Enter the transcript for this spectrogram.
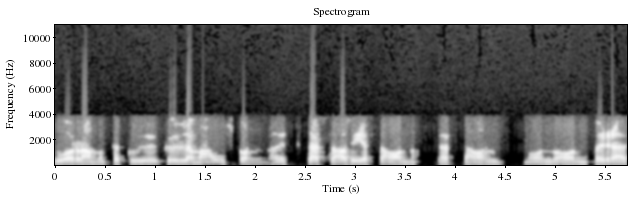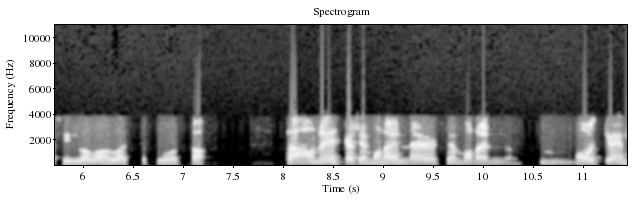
suoraan, mutta ky- kyllä mä uskon, että tässä asiassa on, tässä on, on, on perää sillä lailla, että tuota, tämä on ehkä semmoinen, semmoinen oikein,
